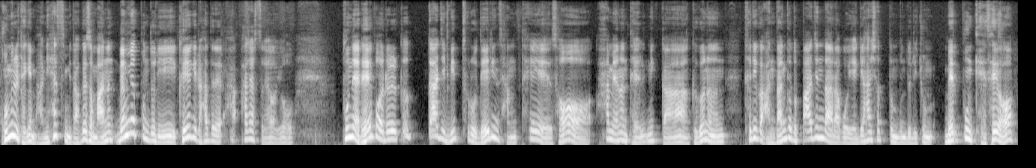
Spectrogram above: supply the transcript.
고민을 되게 많이 했습니다. 그래서 많은 몇몇 분들이 그 얘기를 하더래, 하셨어요. 요 분해 레버를 끝까지 밑으로 내린 상태에서 하면은 되니까 그거는 트리거 안 당겨도 빠진다라고 얘기하셨던 분들이 좀 몇 분 계세요.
